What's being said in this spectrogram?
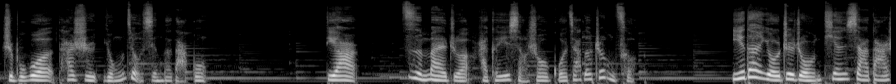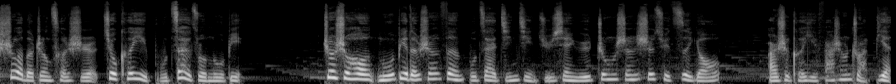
只不过它是永久性的打工。第二，自卖者还可以享受国家的政策。一旦有这种天下大赦的政策时，就可以不再做奴婢。这时候，奴婢的身份不再仅仅局限于终身失去自由，而是可以发生转变，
